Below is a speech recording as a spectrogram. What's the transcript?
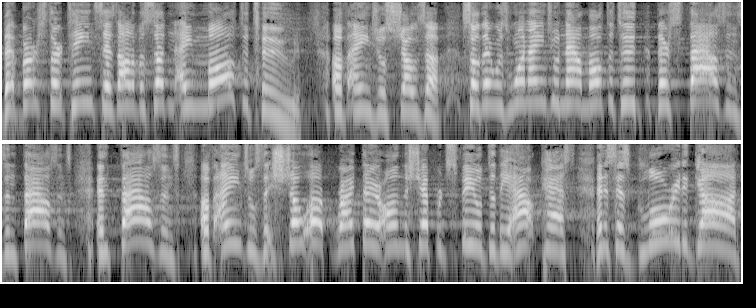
that verse 13 says, All of a sudden, a multitude of angels shows up. So there was one angel, now multitude. There's thousands and thousands and thousands of angels that show up right there on the shepherd's field to the outcast. And it says, Glory to God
